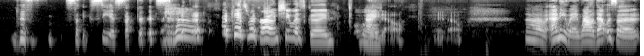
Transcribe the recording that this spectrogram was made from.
it's like see ya suckers. Her kids were grown. She was good. I know, I know. Oh, anyway, wow, that was a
